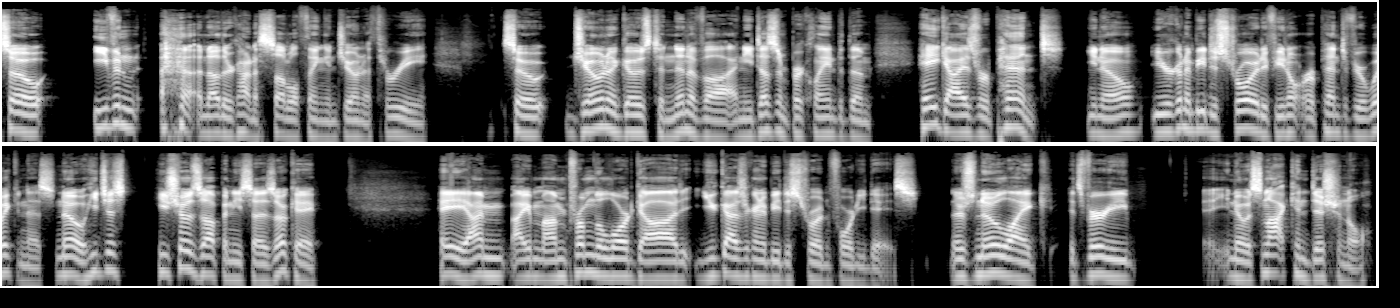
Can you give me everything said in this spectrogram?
So, even another kind of subtle thing in Jonah 3. So, Jonah goes to Nineveh and he doesn't proclaim to them, "Hey guys, repent. You know, you're going to be destroyed if you don't repent of your wickedness." No, he just he shows up and he says, "Okay, hey, I'm I'm I'm from the Lord God. You guys are going to be destroyed in 40 days." There's no like it's very you know, it's not conditional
